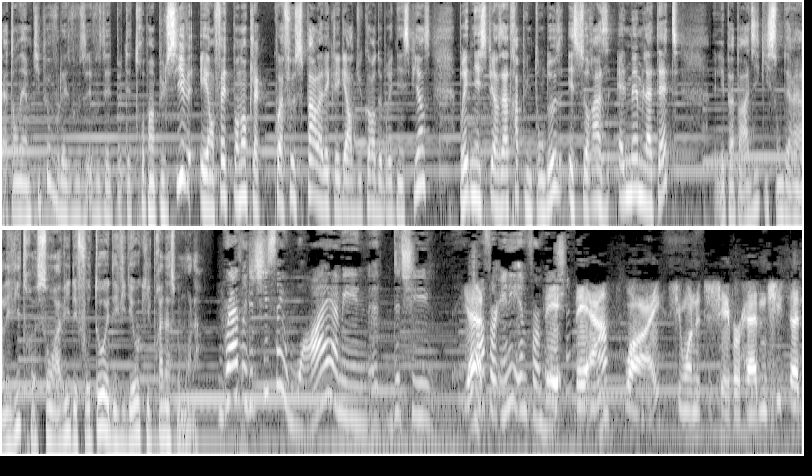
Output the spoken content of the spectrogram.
attendez un petit peu, vous, êtes peut-être trop impulsive. Et en fait, pendant que la coiffeuse parle avec les gardes du corps de Britney Spears, Britney Spears attrape une tondeuse et se rase elle-même la tête. Les paparazzis qui sont derrière les vitres sont ravis des photos et des vidéos qu'ils prennent à ce moment-là. Bradley, did she say why? I mean, uh, did she offer any information? They, they asked why she wanted to shave her head, and she said,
